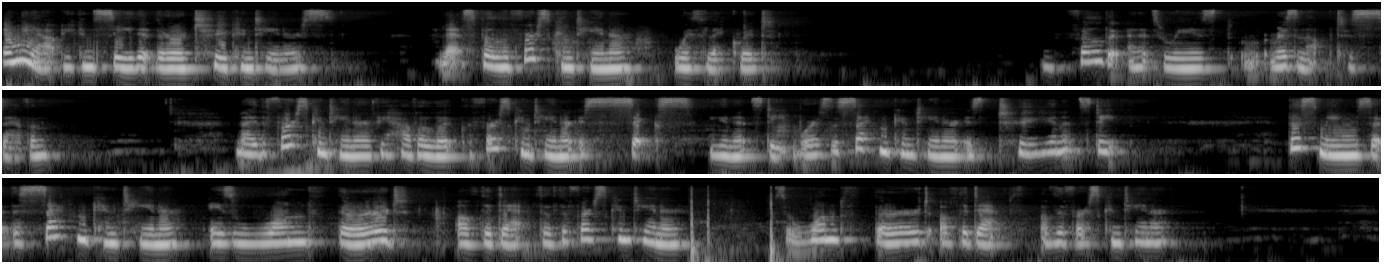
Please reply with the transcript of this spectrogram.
In the app you can see that there are two containers. Let's fill the first container with liquid. We've Filled it and it's raised, risen up to 7. Now the first container, if you have a look, the first container is 6 units deep, whereas the second container is 2 units deep. This means that the second container is one third of the depth of the first container. So one third of the depth of the first container.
